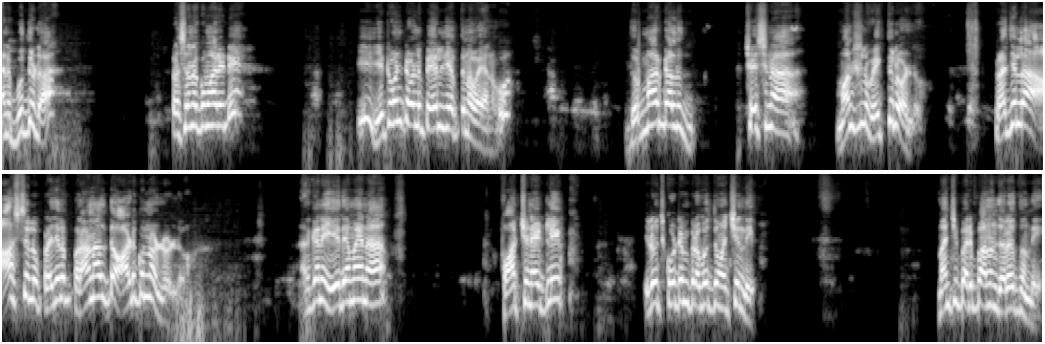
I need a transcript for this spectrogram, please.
ఆయన బుద్ధుడా? ప్రసన్న కుమార్ రెడ్డి? ఈ ఎటువంటి వాళ్ళ పేర్లు చెప్తున్నావా నువ్వు? దుర్మార్గాలు చేసిన మనుషులు వ్యక్తులు వాళ్ళు. ప్రజల ఆస్తులు ప్రజల ప్రాణాలతో ఆడుకున్నాడు వాళ్ళు. అందుకని ఏదేమైనా ఫార్చునేట్లీ ఈరోజు కూటమి ప్రభుత్వం వచ్చింది. మంచి పరిపాలన జరుగుతుంది.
